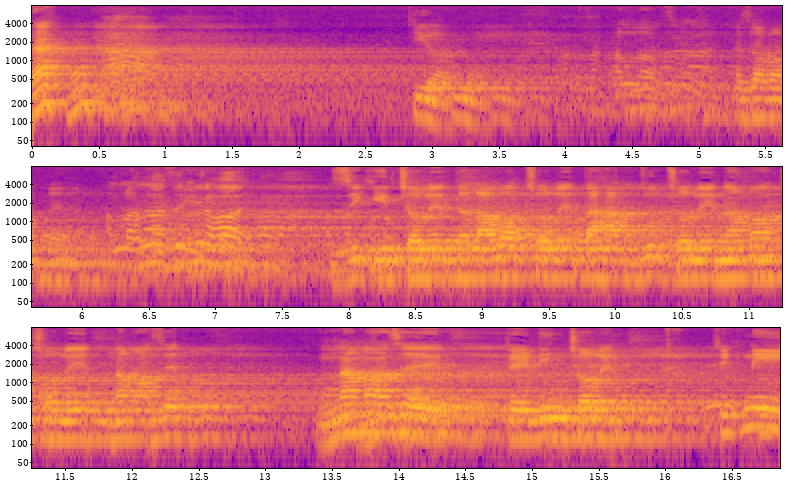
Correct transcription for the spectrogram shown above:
হ্যাঁ? কি জবাব দেয় না। আল্লাহ জিকির জিকির চলে তেলাওয়াত চলে তাহাজ্জুদ চলে নামাজ চলে নামাজের নামাজের ট্রেডিং চলে। ঠিক নেই?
